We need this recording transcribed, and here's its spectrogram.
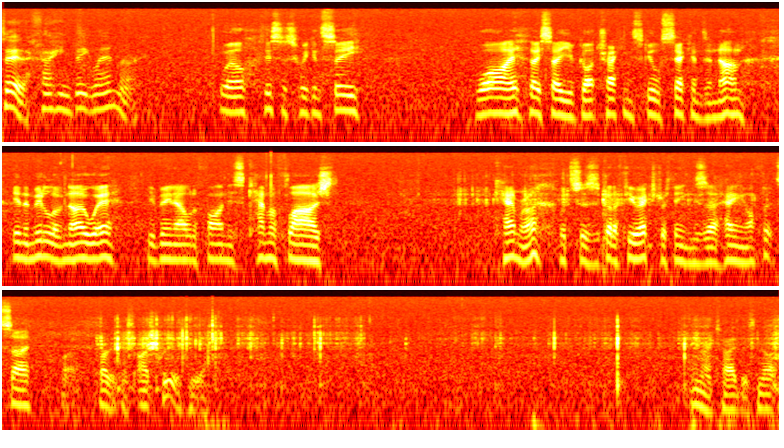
said, a fucking big landmark. Well, this is we can see why they say you've got tracking skills second to none. In the middle of nowhere, you've been able to find this camouflaged camera, which has got a few extra things uh, hanging off it. So Well, probably because I put it here. And I tied this knot.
